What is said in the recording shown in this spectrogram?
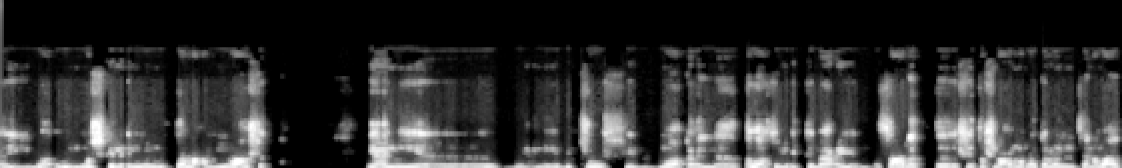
أيوه والمشكلة إنه المجتمع موافق. يعني يعني بتشوف في مواقع التواصل الاجتماعي صارت في طفله عمرها 8 سنوات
